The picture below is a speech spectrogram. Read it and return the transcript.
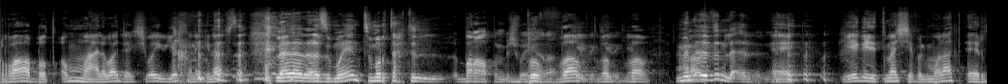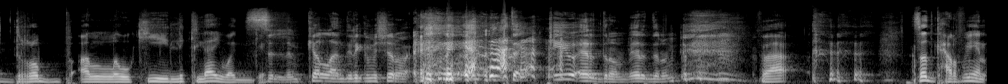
رابط أمه على وجهه شوي ويخنق نفسه. لا لا لا لازم وين؟ تمر تحت البراطم بشوي بالضبط كذا. بالضبط. من عرفت؟ إذن لإذن. إيه. يقعد يتمشى في المولات AirDrop الله وكيل لك لا يوقف. سلمك الله عندي لك مشروع. drop AirDrop ف صدق حرفيا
